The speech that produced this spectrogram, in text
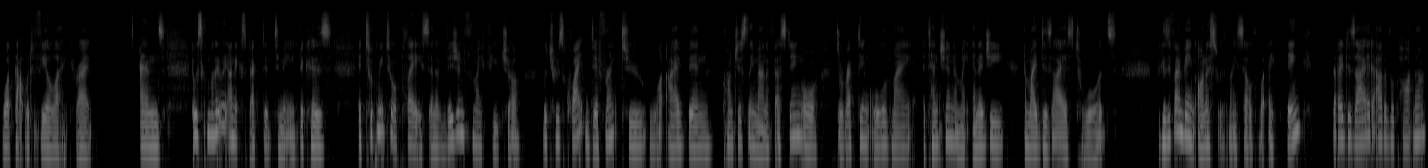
what that would feel like, right? And it was completely unexpected to me because it took me to a place and a vision for my future which was quite different to what I've been consciously manifesting or directing all of my attention and my energy and my desires towards. Because if I'm being honest with myself, what I think that I desired out of a partner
